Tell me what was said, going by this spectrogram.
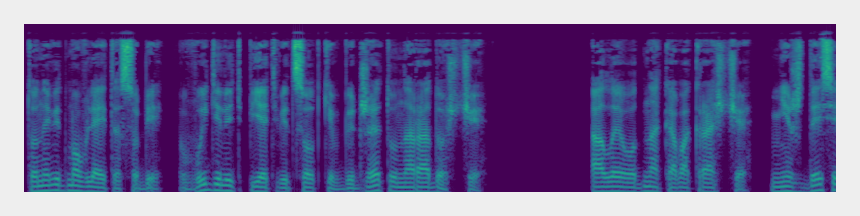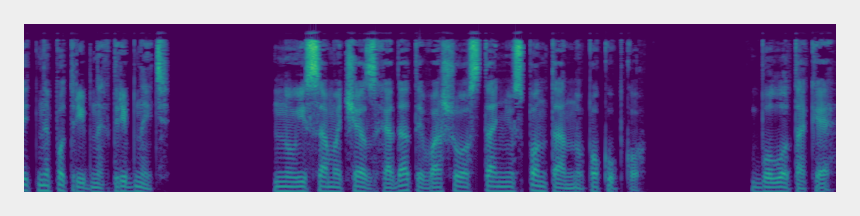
то не відмовляйте собі, виділіть 5% бюджету на радощі. Але одна кава краще, ніж 10 непотрібних дрібниць. Ну і саме час згадати вашу останню спонтанну покупку. Було таке.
